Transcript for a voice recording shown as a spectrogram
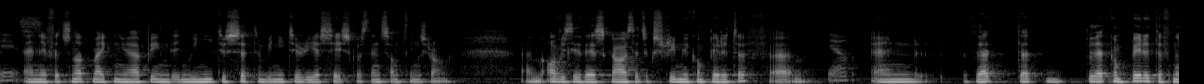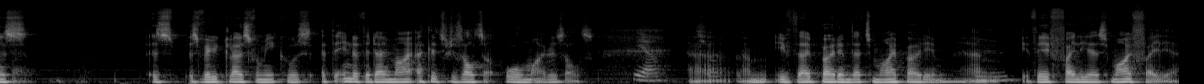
yes And if it's not making you happy, then we need to sit and we need to reassess because then something's wrong. Um, obviously, there's guys that's extremely competitive, um, yeah and that that that competitiveness is is very close for me because at the end of the day, my athletes' results are all my results. yeah Uh, Sure. um, if they podium, that's my podium. Um, Mm. If their failure is my failure.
